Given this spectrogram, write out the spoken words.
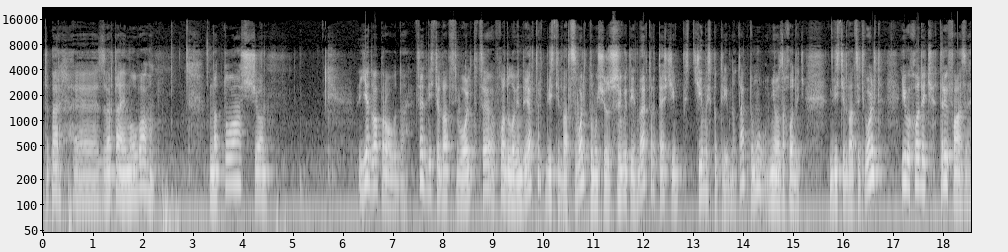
Тепер е, звертаємо увагу на те, що Є два провода. Це 220 вольт. Це входило в інвертор 220 вольт, тому що живити інвертор теж чим, чимось потрібно. Так? Тому в нього заходить 220 вольт і виходить три фази,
